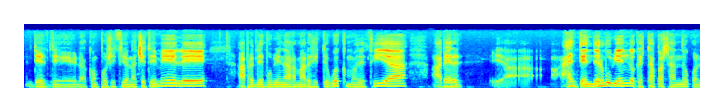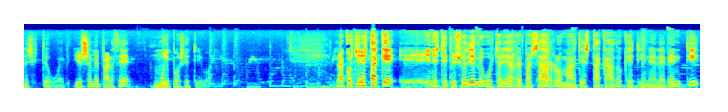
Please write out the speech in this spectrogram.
desde la composición HTML, aprendes muy bien a armar el sitio web, como decía, a ver, eh, a, entender muy bien lo que está pasando con el sitio web. Y eso me parece muy positivo. La cuestión está que eh, en este episodio me gustaría repasar lo más destacado que tiene el Eventi.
